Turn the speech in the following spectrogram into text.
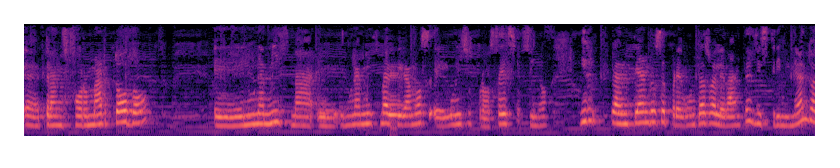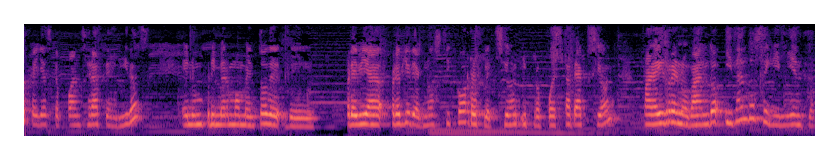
eh, transformar todo eh, en una misma, eh, en una misma, digamos, en un proceso, sino ir planteándose preguntas relevantes, discriminando aquellas que puedan ser atendidas en un primer momento de, previa, previo diagnóstico, reflexión y propuesta de acción para ir renovando y dando seguimiento.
